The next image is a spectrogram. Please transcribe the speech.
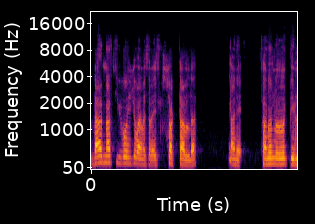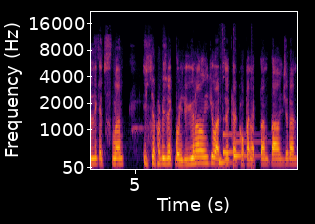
Bernard gibi bir oyuncu var mesela eski Shakhtarlı. Yani tanınırlık, birlik açısından iş yapabilecek bir oyuncu. Yunan oyuncu var Zeka Kopenhag'dan daha önceden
